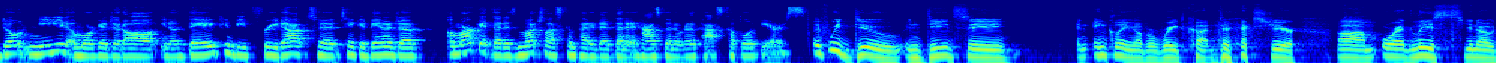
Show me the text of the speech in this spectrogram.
don't need a mortgage at all. You know, they can be freed up to take advantage of a market that is much less competitive than it has been over the past couple of years. If we do indeed see an inkling of a rate cut next year, um, or at least you know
